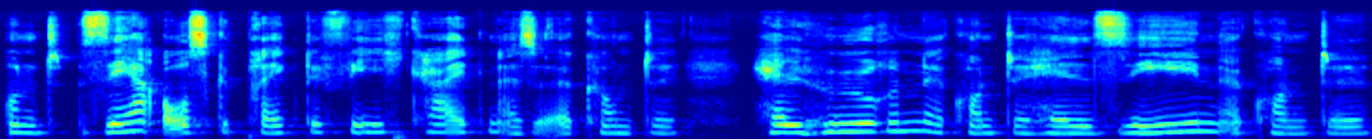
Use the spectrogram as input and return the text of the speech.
und sehr ausgeprägte Fähigkeiten. Also er konnte hell hören, er konnte hell sehen, er konnte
